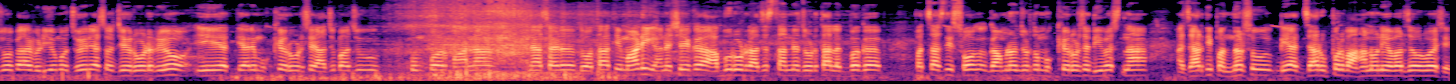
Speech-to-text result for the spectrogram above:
જો પેલા વિડીયોમાં જોઈ રહ્યા છો જે રોડ રહ્યો, એ અત્યારે મુખ્ય રોડ છે. આજુબાજુ કુંપર, માલણ ના સાઈડ દોતાથી માંડી અને છેક આબુ રોડ રાજસ્થાનને જોડતા લગભગ પચાસથી સો ગામડાને જોડતો મુખ્ય રોડ છે દિવસના હજારથી પંદરસો બે હજાર ઉપર વાહનોની અવર જવર હોય છે.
